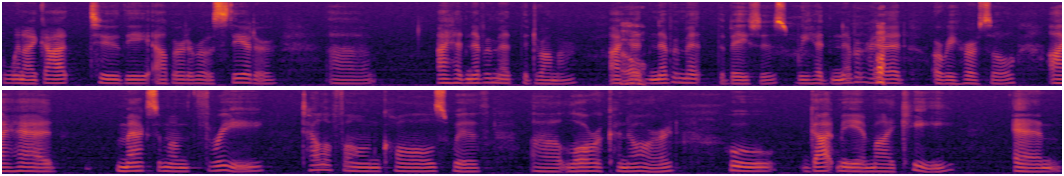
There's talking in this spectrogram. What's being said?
when I got to the Alberta Rose Theater, uh, I had never met the drummer. I Oh. had never met the bassist. We had never had a rehearsal. I had maximum three telephone calls with uh, Laura Kennard, who got me in my key, and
